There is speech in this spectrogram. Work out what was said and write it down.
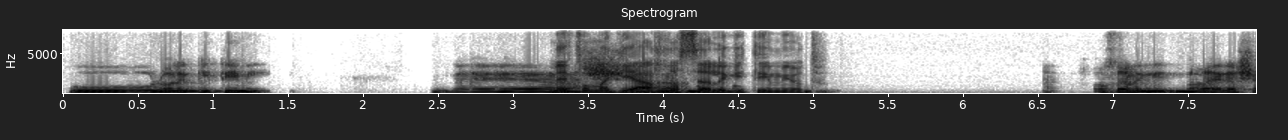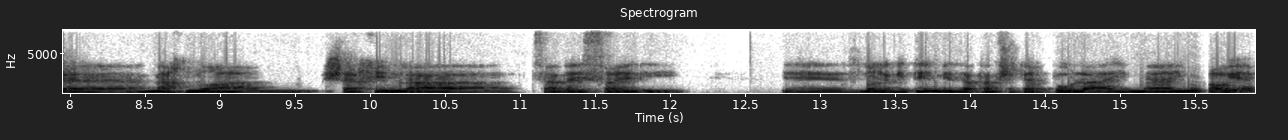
הוא לא לגיטימי. מאיפה מגיע החוסר לגיטימיות? חוסר לגיטימיות, ברגע שאנחנו שייכים לצד הישראלי, אה, זה לא לגיטימי, זה אתה משתף פעולה עם, עם האויב.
